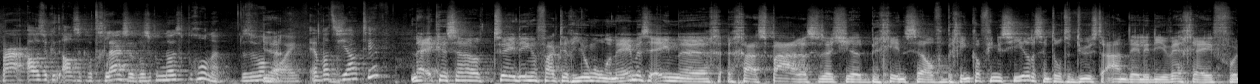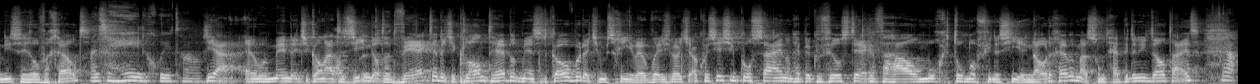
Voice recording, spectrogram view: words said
Maar als ik, het, als ik had geluisterd, was ik hem nooit begonnen. Dat is wel mooi. En wat is jouw tip? Nee, ik zeg twee dingen vaak tegen jonge ondernemers. Eén, uh, ga sparen zodat je het begin zelf het begin kan financieren. Dat zijn toch de duurste aandelen die je weggeeft voor niet zo heel veel geld. Dat is een hele goede trouwens. Ja, en op het moment dat je kan laten Absoluut. zien dat het werkt, dat je klanten hebt, dat mensen het kopen, dat je misschien ook weet je wat je acquisition kosten zijn, dan heb je ook een veel sterker verhaal mocht je toch nog financiering nodig hebben. Maar soms heb je er niet altijd. Ja.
